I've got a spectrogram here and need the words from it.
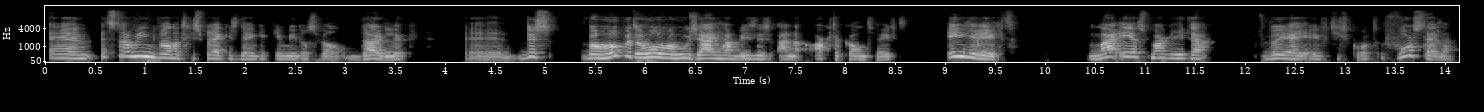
Het stramien van het gesprek is denk ik inmiddels wel duidelijk. Uh, dus we hopen te horen hoe zij haar business aan de achterkant heeft ingericht. Maar eerst, Margarita, wil jij je eventjes kort voorstellen?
